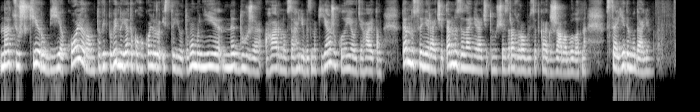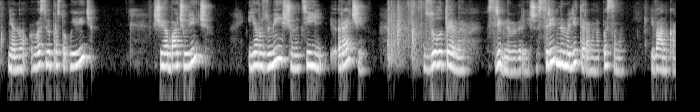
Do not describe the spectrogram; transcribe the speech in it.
на цю шкіру б'є кольором, то відповідно я такого кольору і стаю. Тому мені не дуже гарно взагалі без макіяжу, коли я одягаю там темно-сині речі, темно-зелені речі, тому що я зразу роблюся така, як жаба болотна. Все, їдемо далі. Ні, ну ви собі просто уявіть, що я бачу річ, і я розумію, що на цій речі золотими, срібними, верніше, срібними літерами написано Іванка.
